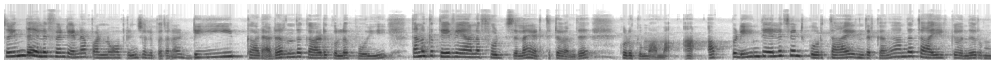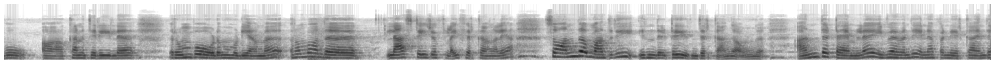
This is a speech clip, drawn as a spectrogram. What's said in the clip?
ஸோ இந்த எலிஃபெண்ட் என்ன பண்ணும் அப்படின்னு சொல்லி பார்த்தோன்னா டீப் காடு அடர்ந்த காடுக்குள்ளே போய் தனக்கு தேவையான ஃபுட்ஸ் எல்லாம் எடுத்துகிட்டு வந்து கொடுக்குமாமா. அப்படி இந்த எலிஃபெண்ட்க்கு ஒரு தாய் இருந்திருக்காங்க. அந்த தாய்க்கு வந்து ரொம்ப கண்ணு தெரியல ரொம்ப உடம்பு முடியாமல் ரொம்ப அந்த லாஸ்ட் ஸ்டேஜ் ஆஃப் லைஃப் இருக்காங்க இல்லையா? ஸோ அந்த மாதிரி இருந்துட்டு இருந்திருக்காங்க அவங்க. அந்த டைமில் இவன் வந்து என்ன பண்ணியிருக்கான் இந்த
